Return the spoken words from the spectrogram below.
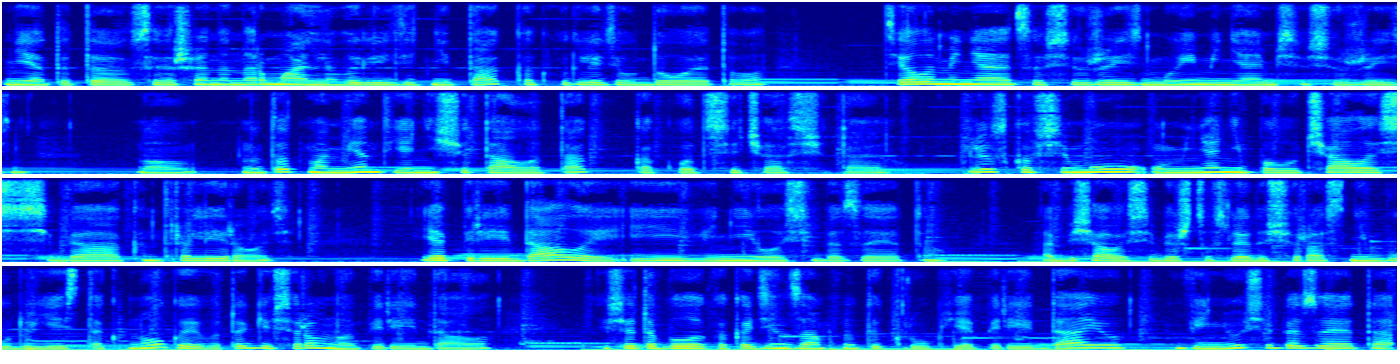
Нет, это совершенно нормально выглядеть не так, как выглядел до этого. Тело меняется всю жизнь, мы меняемся всю жизнь. Но на тот момент я не считала так, как вот сейчас считаю. Плюс ко всему, у меня не получалось себя контролировать. Я переедала и винила себя за это. Обещала себе, что в следующий раз не буду есть так много, и в итоге все равно переедала. И все это было как один замкнутый круг. Я переедаю, виню себя за это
